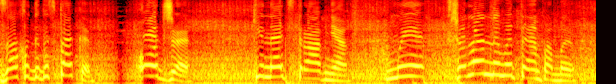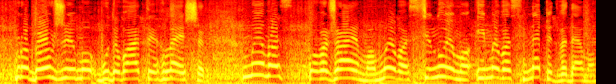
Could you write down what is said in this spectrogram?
заходи безпеки. Отже, кінець травня. Ми шаленими темпами продовжуємо будувати глейшер. Ми вас поважаємо, ми вас цінуємо і ми вас не підведемо.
